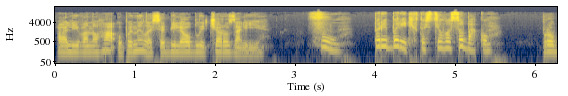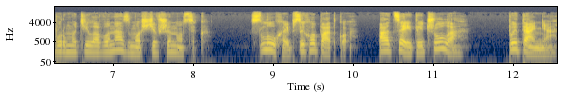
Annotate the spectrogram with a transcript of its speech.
а ліва нога опинилася біля обличчя Розалії. Фу, приберіть хтось цього собаку. Пробурмотіла вона, зморщивши носик. Слухай, психопатко, а цей ти чула? Питання:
